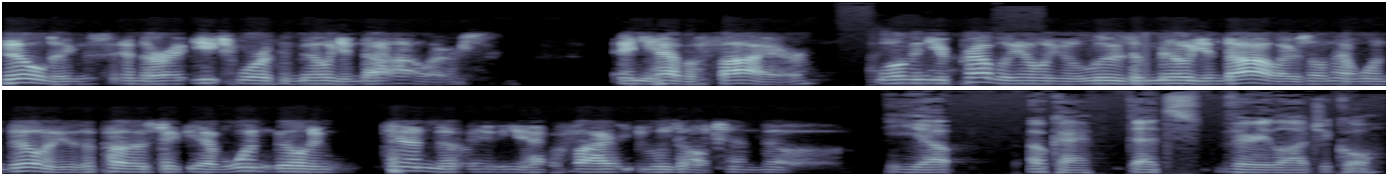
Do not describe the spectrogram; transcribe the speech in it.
buildings and they're each worth a million dollars and you have a fire, well, then you're probably only going to lose a million dollars on that one building as opposed to if you have one building, 10 million, and you have a fire, you lose all 10 million. Yep. Okay. That's very logical.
